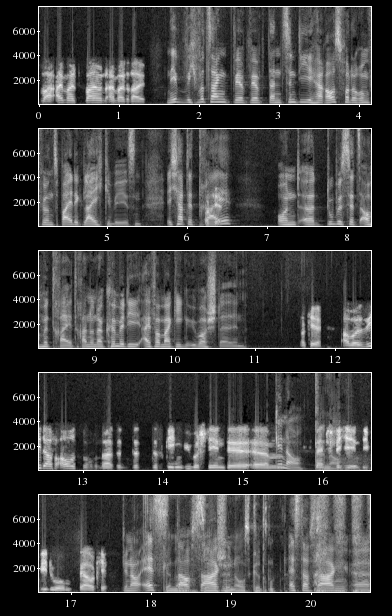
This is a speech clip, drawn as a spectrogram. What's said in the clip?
zwei, einmal zwei und einmal drei. nee, ich würde sagen, wir, wir, dann sind die Herausforderungen für uns beide gleich gewesen. Ich hatte drei Okay. und äh, du bist jetzt auch mit drei dran und dann können wir die einfach mal gegenüberstellen. Okay, aber sie darf aussuchen, also das, das gegenüberstehende ähm, Genau. menschliche Genau. Individuum. Ja, okay. Genau, es Genau, darf sehr schön sagen, ausgedrückt. es darf sagen, äh,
